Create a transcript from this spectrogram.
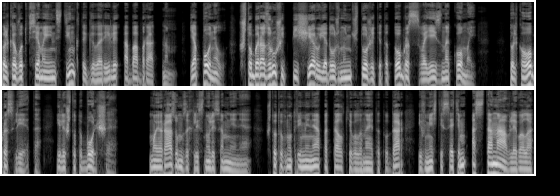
Только вот все мои инстинкты говорили об обратном. Я понял, чтобы разрушить пещеру, я должен уничтожить этот образ своей знакомой. Только образ ли это или что-то большее? Мой разум захлестнули сомнения. Что-то внутри меня подталкивало на этот удар и вместе с этим останавливало.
